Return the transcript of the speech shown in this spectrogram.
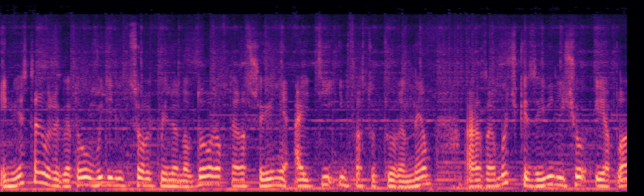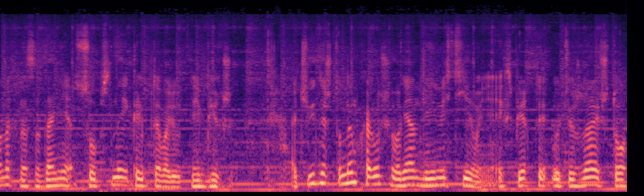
инвесторы уже готовы выделить 40 миллионов долларов на расширение IT-инфраструктуры NEM, а разработчики заявили еще и о планах на создание собственной криптовалютной биржи. Очевидно, что NEM хороший вариант для инвестирования. Эксперты утверждают, что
